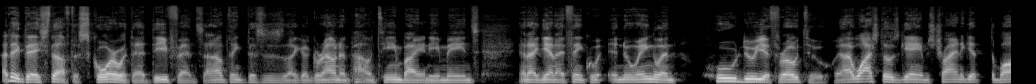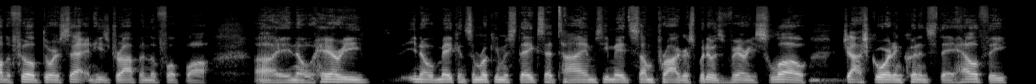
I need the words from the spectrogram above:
I think they still have to score with that defense. I don't think this is like a ground and pound team by any means. And again, I think in New England, who do you throw to? I watched those games trying to get the ball to Phillip Dorsett, and he's dropping the football. Uh, you know, Harry you know, making some rookie mistakes at times. He made some progress, but it was very slow. Mm-hmm. Josh Gordon couldn't stay healthy.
